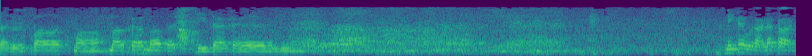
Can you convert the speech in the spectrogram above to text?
सर्वात्मा महमवस्थितः மிக ஒரு அழகான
